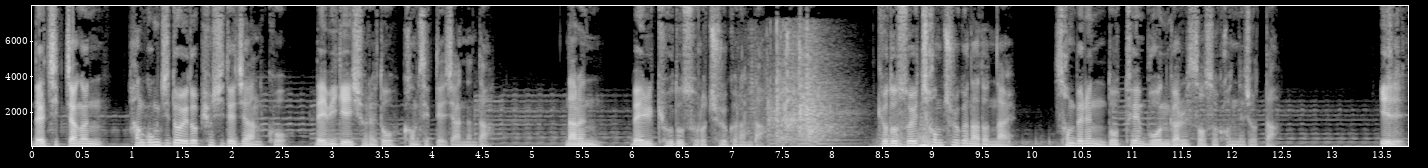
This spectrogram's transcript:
내 직장은 항공지도에도 표시되지 않고 내비게이션에도 검색되지 않는다. 나는 매일 교도소로 출근한다. 교도소에 처음 출근하던 날, 선배는 노트에 무언가를 써서 건네줬다. 1.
